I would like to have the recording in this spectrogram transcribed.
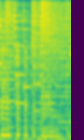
タタタタタン。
